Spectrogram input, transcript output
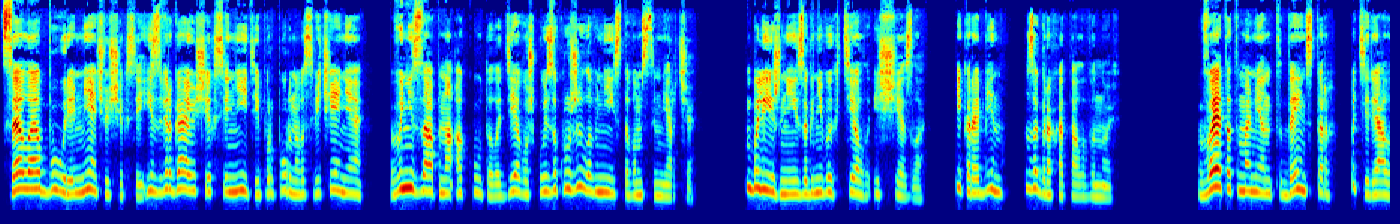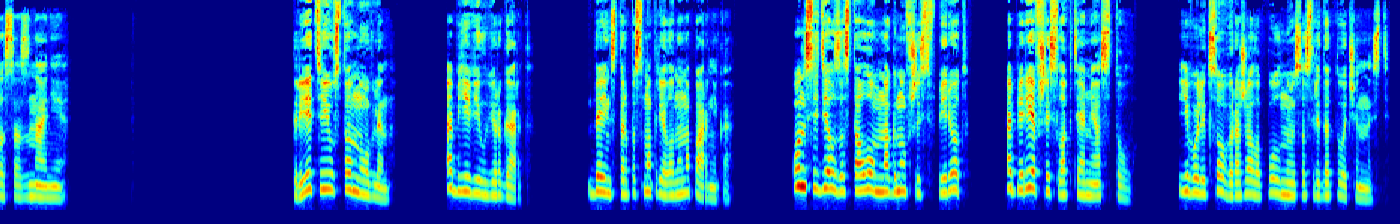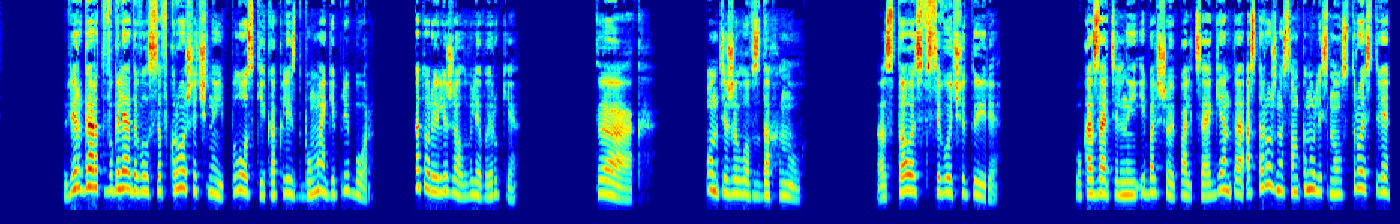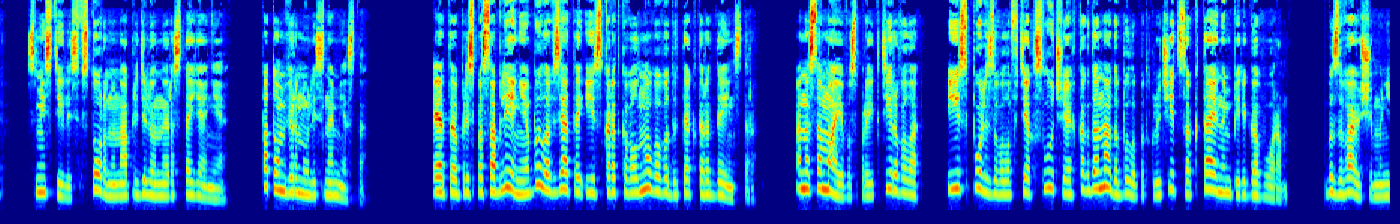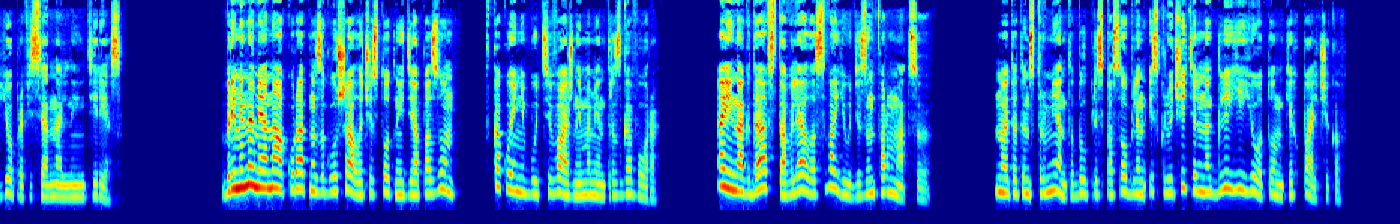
Целая буря мечущихся, извергающихся нитей пурпурного свечения внезапно окутала девушку и закружила в неистовом смерче. Ближний из огневых тел исчезла, и карабин загрохотал вновь. В этот момент Дейнстер потеряла сознание. «Третий установлен», — объявил Вергард. Дейнстер посмотрела на напарника. Он сидел за столом, нагнувшись вперед, оперевшись локтями о стол. Его лицо выражало полную сосредоточенность. Вергард вглядывался в крошечный, плоский, как лист бумаги, прибор, который лежал в левой руке. «Так...» Он тяжело вздохнул. «Осталось всего четыре». Указательный и большой пальцы агента осторожно сомкнулись на устройстве, сместились в сторону на определенное расстояние потом вернулись на место. Это приспособление было взято из коротковолнового детектора Дейнстер. Она сама его спроектировала и использовала в тех случаях, когда надо было подключиться к тайным переговорам, вызывающим у нее профессиональный интерес. Временами она аккуратно заглушала частотный диапазон в какой-нибудь важный момент разговора, а иногда вставляла свою дезинформацию но этот инструмент был приспособлен исключительно для ее тонких пальчиков,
